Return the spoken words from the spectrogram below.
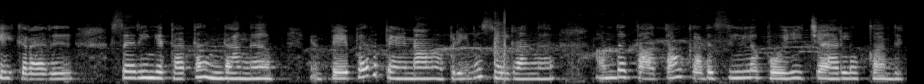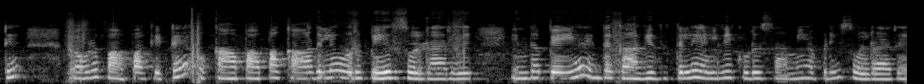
கேட்குறாரு சரிங்க தாத்தா இந்தாங்க. பேப்பர் பேனா அப்படின்னு சொல்கிறாங்க அந்த தாத்தா கடைசியில் போய் சேரில் உட்காந்துட்டு ஒரு பாப்பா கிட்ட கா பாப்பா காதில் ஒரு பேர் சொல்கிறாரு இந்த பெயர் இந்த காகிதத்தில் எழுதி கொடு சாமி அப்படி சொல்கிறாரு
